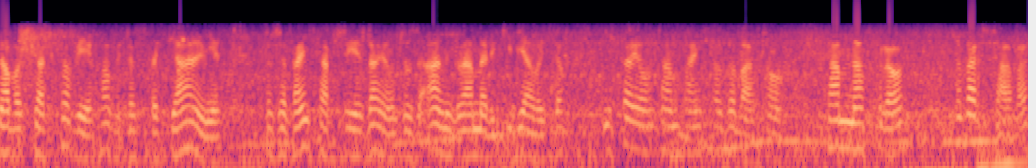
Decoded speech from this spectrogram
No bo świadkowie Jehowy to specjalnie, proszę Państwa, przyjeżdżają tu z Anglii, Ameryki Białystok i stoją tam, Państwo zobaczą, tam na wprost to Warszawa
